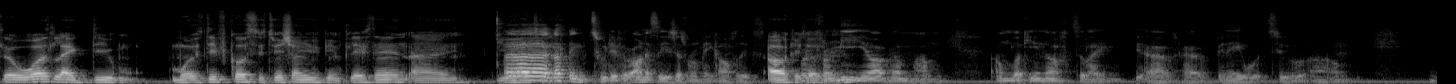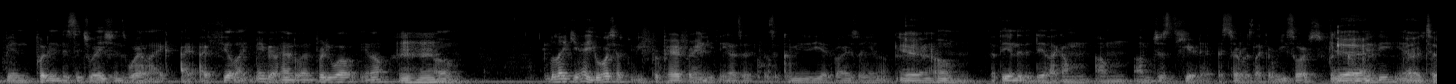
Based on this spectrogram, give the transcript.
So, what's like the most difficult situation you've been placed in, and you uh, to, nothing too difficult. Honestly, it's just roommate conflicts. Oh, okay, For, for me, you know, I'm, I'm, I'm lucky enough to like have have been able to um, been put into situations where like I, I feel like maybe I'm handling pretty well, you know. Mhm. Um, but like yeah, you always have to be prepared for anything as a as a community advisor, you know. Yeah. Um, at the end of the day, like I'm I'm I'm just here to serve as like a resource for the Yeah, community. Know? gotcha. So,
